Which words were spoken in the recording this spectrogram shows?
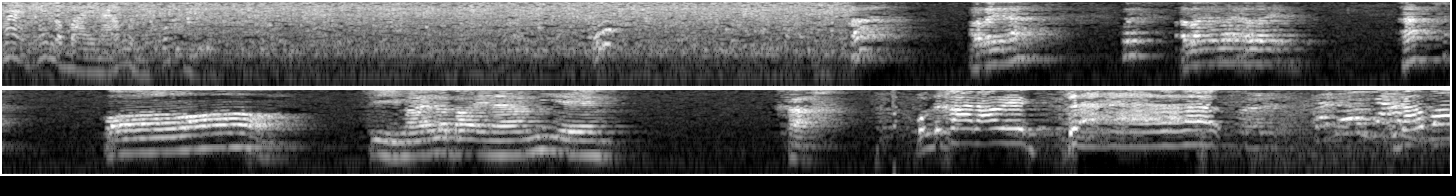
แม่งให้ ระบายน้ำเหมือนโคตรสนุกฮะอะไรนะอะไรอะไรอะไรฮะอ๋อสี่ไม้ระบายน้ำนี่เอง ค่ะ ผมจะฆ่าน้ำเองน้ำมา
